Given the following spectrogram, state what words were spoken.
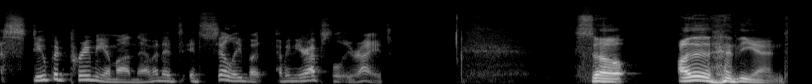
a stupid premium on them, and it's it's silly, but I mean, you're absolutely right. So, other than the end,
